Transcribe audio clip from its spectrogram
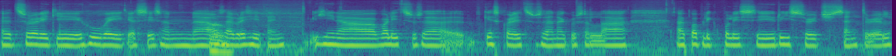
et sul oligi Hu Wei, kes siis on äh, asepresident Hiina valitsuse, keskvalitsuse nagu selle äh, Public Policy Research Center'il.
